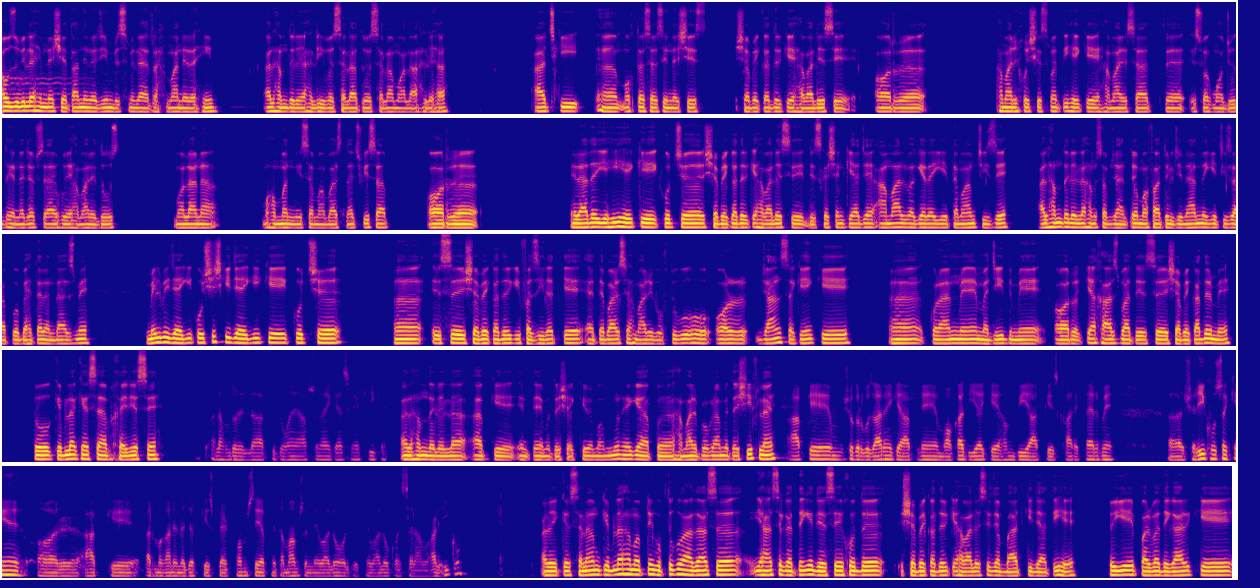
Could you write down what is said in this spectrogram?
अउज़बिल्लिमिनशैतानरजीम बसमीम अल्हम्दुलिल्लाह वसलात वसलाम अहलिहा आज की मुख्तसर सी नशस्त शब कदर के हवाले से और, हमारी खुशकस्मती है कि हमारे साथ, इस वक्त मौजूद है नजफ़ से आए हुए हमारे दोस्त मौलाना मोहम्मद मीसम अब्बास नजफ़ी साहब। और, इरादा यही है कि कुछ शब कदर के हवाले से डिस्कशन किया जाए। आमाल वगैरह, ये तमाम चीज़ें, अल्हम्दुलिल्लाह हम सब जानते हो मफातुलजनान में ये चीज़ आपको बेहतर अंदाज में मिल भी जाएगी। कोशिश की जाएगी कि कुछ इस शब कदर की फ़जीलत के एतबार से हमारी गुफ्तु हो और जान सकें कि कुरान में मजीद में और क्या ख़ास बात है इस शब कदर में? तो किबला कैसे आप खैरियत से? अल्हम्दुलिल्लाह आपकी दुआएँ आप सुनाएँ कैसे हैं? ठीक है। अल्हम्दुलिल्लाह आपके इंतहा मुतशक्र ममनून है कि आप हमारे प्रोग्राम में तशरीफ़ लाएँ। आपके शुक्रगुजार हैं कि आपने मौका दिया कि हम भी आपके इस खार खैर में शरीक हो सकें और आपके अरमगान नजफ़ के इस प्लेटफॉर्म से अपने तमाम सुनने वालों और देखने वालों को अस्सलाम वालेकुम। अलैहिस्सलाम किबला, हम अपनी गुफ्तु को आगाज़ यहाँ से करते हैं कि जैसे ख़ुद शब कदर के हवाले से जब बात की जाती है तो ये परवदिगार के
